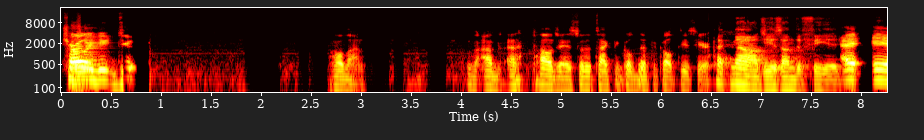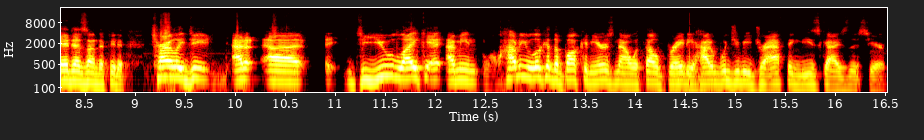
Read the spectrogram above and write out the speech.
Charlie, do, do hold on. I, I, apologize for the technical difficulties here. Technology is undefeated. it, it is undefeated. Charlie, do you, uh, do you like it? I mean, how do you look at the Buccaneers now without Brady? How would you be drafting these guys this year?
